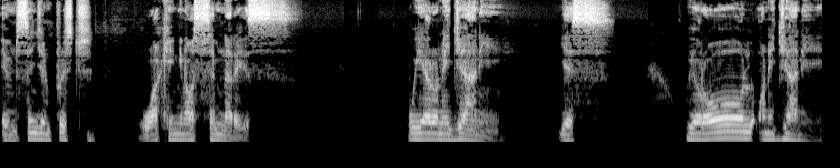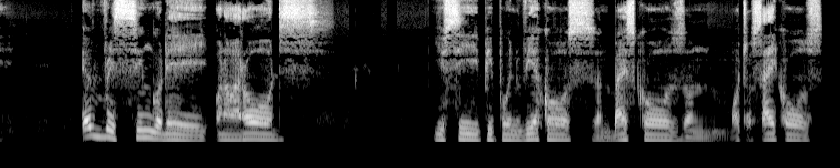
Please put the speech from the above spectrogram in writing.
a Vincentian priest working in our seminaries. We are on a journey. Yes, we are all on a journey. Every single day on our roads, you see people in vehicles, on bicycles, on motorcycles.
